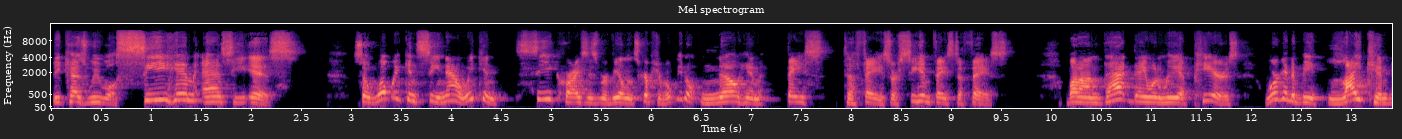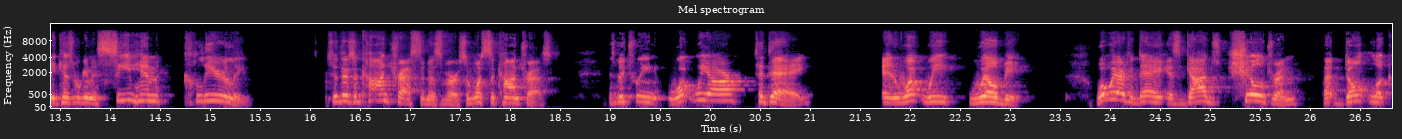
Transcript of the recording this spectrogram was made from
Because we will see him as he is. So, what we can see now, we can see Christ as revealed in Scripture, but we don't know him face to face or see him face to face. But on that day when he appears, we're going to be like him because we're going to see him clearly. So, there's a contrast in this verse. And what's the contrast? It's between what we are today and what we will be. What we are today is God's children that don't look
